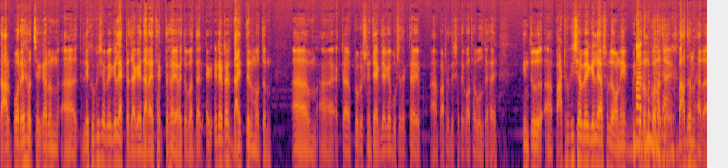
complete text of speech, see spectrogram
তারপরে হচ্ছে কারণ লেখক হিসেবে গেলে একটা জায়গায় দাঁড়ায় থাকতে হয় হয়তো বা তার এটা একটা দায়িত্বের মতন। আহ, একটা প্রকাশনীতে এক জায়গায় বসে থাকতে হয় পাঠকদের সাথে কথা বলতে হয়। কিন্তু পাঠক হিসাবে গেলে আসলে অনেক বিচরণ করা যায়। বাঁধন হারা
